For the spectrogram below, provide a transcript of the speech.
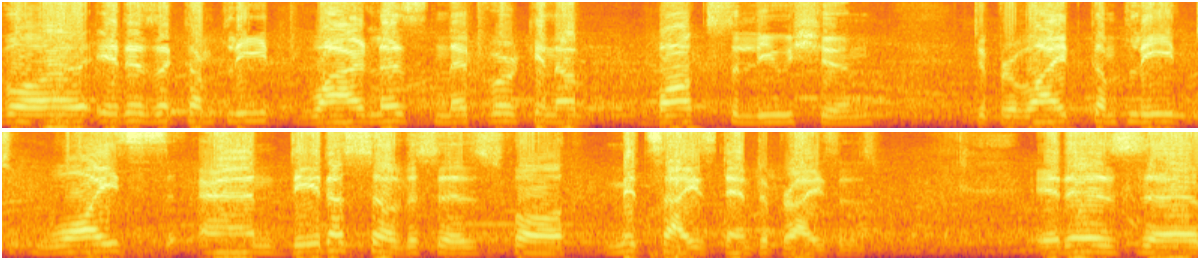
was, it is a complete wireless network in a box solution to provide complete voice and data services for mid-sized enterprises. It is uh,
